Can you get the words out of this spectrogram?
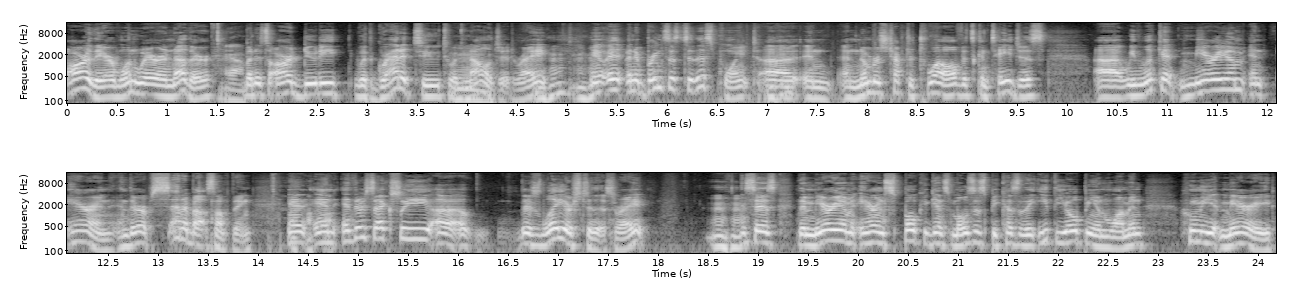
are there one way or another. Yeah. Mm. But it's our duty with gratitude to acknowledge it, right? Mm-hmm, And, it, and it brings us to this point uh, in, in Numbers chapter 12. It's contagious. Uh, we look at Miriam and Aaron, and they're upset about something, and and and there's actually uh, there's layers to this, right? It says that Miriam and Aaron spoke against Moses because of the Ethiopian woman whom he had married,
